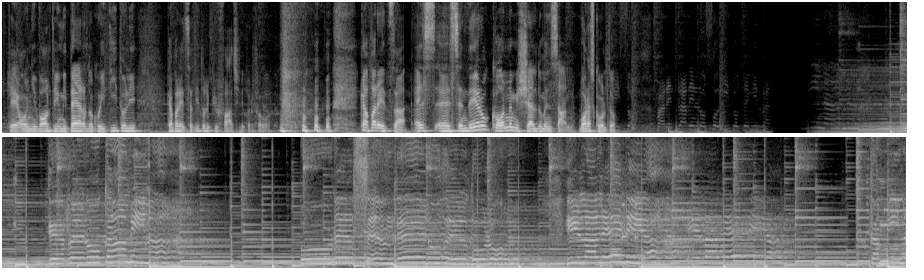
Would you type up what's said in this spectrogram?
Che ogni volta io mi perdo coi titoli. Caparezza, titoli più facili, per favore. Caparezza, El, El Sendero con Michel Domensan. Buon ascolto. Guerrero camina por el sendero del dolor y la alegría. Camina.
